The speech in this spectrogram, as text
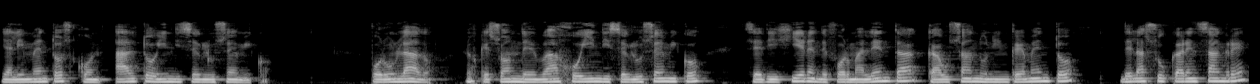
y alimentos con alto índice glucémico. Por un lado, los que son de bajo índice glucémico se digieren de forma lenta causando un incremento del azúcar en sangre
